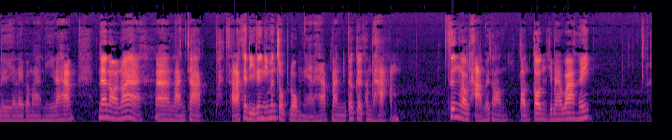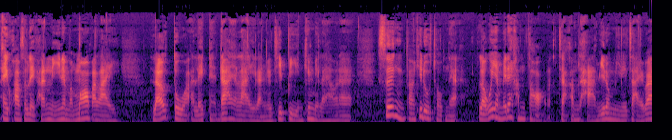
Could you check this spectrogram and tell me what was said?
เลยอะไรประมาณนี้นะครับ แน่นอนว่าหลังจากสารคดีเรื่องนี้มันจบลงเนี่ยนะครับ มันก็เกิดคำถาม ซึ่งเราถามไว้ตอนตอนต้นใช่ไหมว่าเฮ้ยไอความสำเร็จครั้งนี้เนี่ยมันมอบอะไร แล้วตัวอเล็กเนี่ยได้อะไรหลังจากที่ปีนขึ้นไปแล้วนะซึ่งตอนที่ดูจบเนี่ยเราก็ยังไม่ได้คำตอบจากคำถามที่เรามีในใจว่า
